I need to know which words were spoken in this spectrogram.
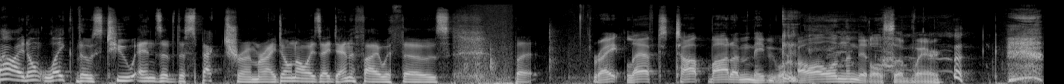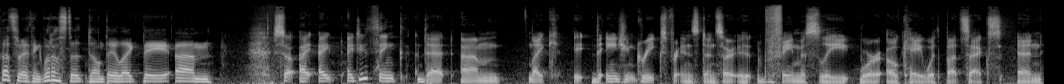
wow, I don't like those two ends of the spectrum, or I don't always identify with those. But right, left, top, bottom. Maybe we're all in the middle somewhere. that's what I think. What else do- don't they like? They um, So I, I, I do think that um, like the ancient Greeks, for instance, are famously were okay with butt sex, and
